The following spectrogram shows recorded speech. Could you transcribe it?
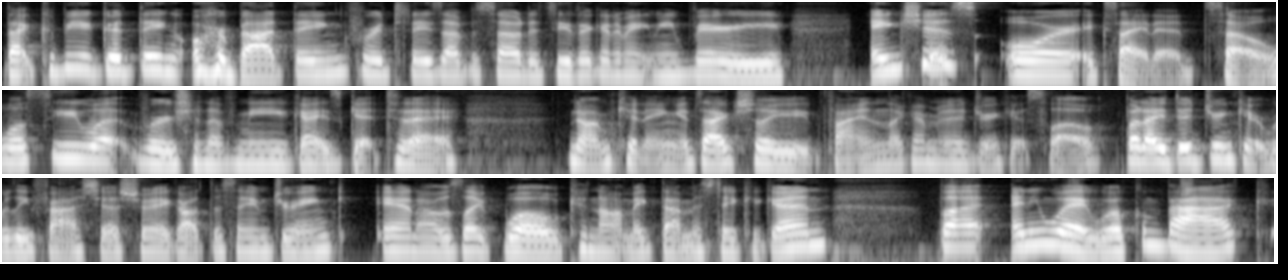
that could be a good thing or a bad thing for today's episode. It's either going to make me very anxious or excited. So we'll see what version of me you guys get today. No, I'm kidding. It's actually fine. Like, I'm going to drink it slow. But I did drink it really fast yesterday. I got the same drink and I was like, whoa, cannot make that mistake again. But anyway, welcome back.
